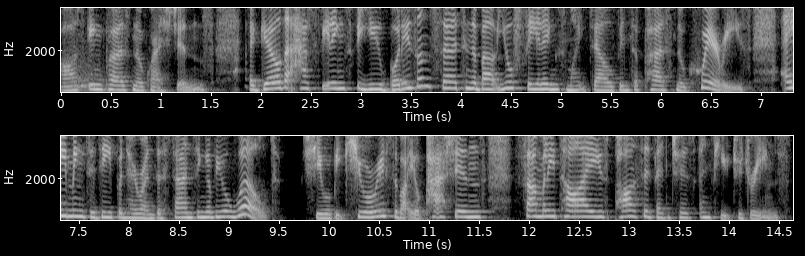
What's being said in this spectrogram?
asking personal questions. A girl that has feelings for you but is uncertain about your feelings might delve into personal queries, aiming to deepen her understanding of your world. She will be curious about your passions, family ties, past adventures, and future dreams.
